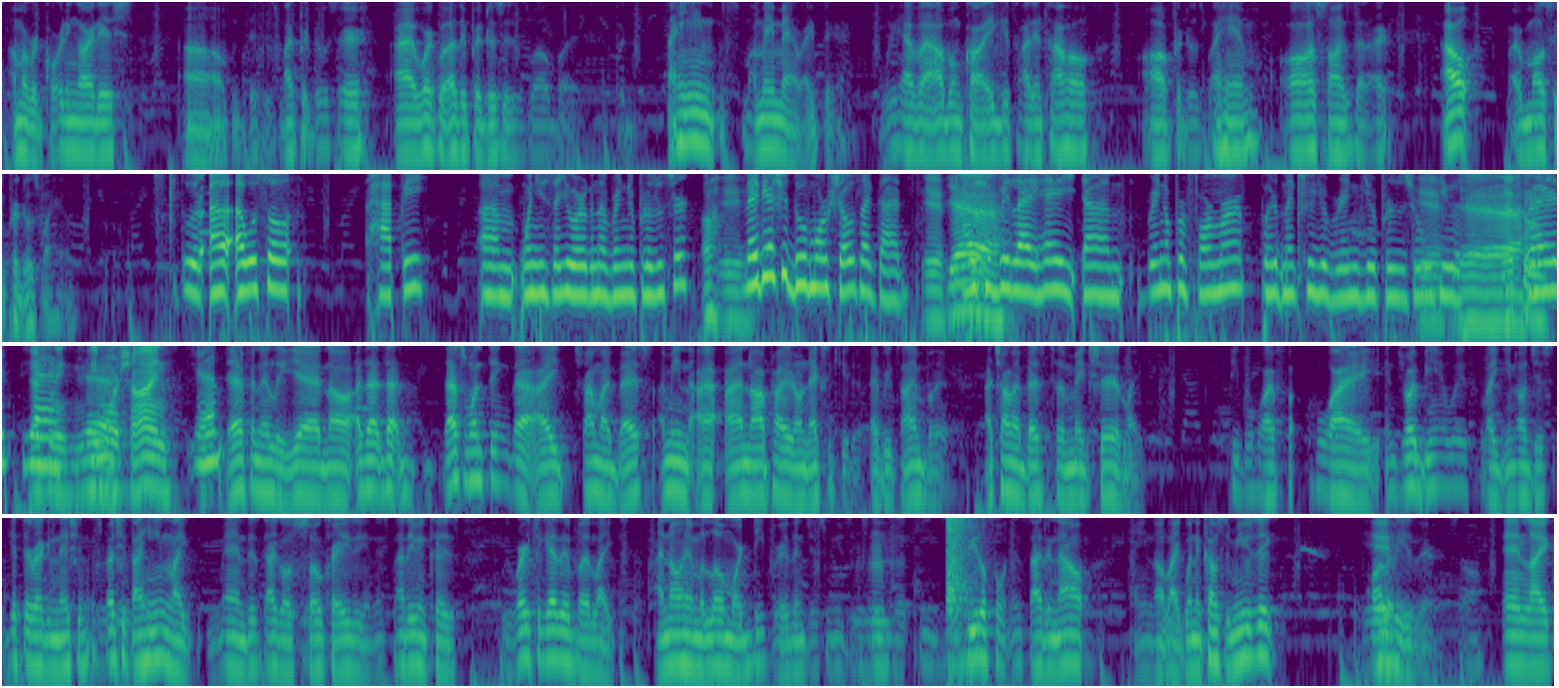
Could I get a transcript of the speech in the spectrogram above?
I'm a recording artist. Um, this is my producer. I work with other producers as well, but Tajin's my main man right there. We have an album called It Gets Hot in Tahoe, all produced by him. All songs that are out are mostly produced by him. Dude, I, I was so happy um, when you said you were gonna bring your producer. Yeah, Maybe I should do more shows like that. yeah, Yeah. I should be like, hey, um, bring a performer, but make sure you bring your producer with you. Yeah, definitely, Right? Yeah. definitely. You Need Yeah. more shine. Yep. definitely. Yeah, no, that that that's one thing that I try my best. I mean, I I know I probably don't execute it every time, but I try my best to make sure like people who I who I enjoy being with, like you know, just get the recognition. Especially mm-hmm. Tajin, like man, this guy goes so crazy, and it's not even because we work together, but like I know him a little more deeper than just music. So mm-hmm. he's, a, he's beautiful inside and out. And, you know, like when it comes to music, Yeah. quality is there. So And like,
